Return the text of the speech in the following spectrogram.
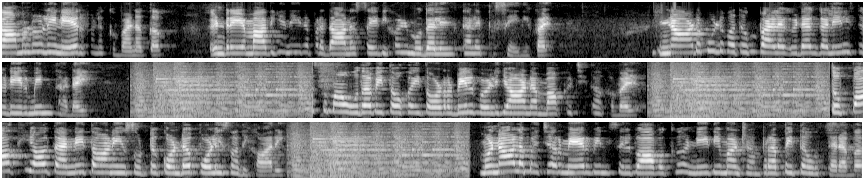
தமிழொலி நேர்களுக்கு வணக்கம். இன்றைய மதிய நேர பிரதான செய்திகள் முதலில் தலைப்பு செய்திகள். நாடு முழுவதும் பல இடங்களில் திடீர் மின் தடை. சுமா உதவித்தொகை தொடர்பில் வெளியான மகிழ்ச்சி தகவல். துப்பாக்கியால் தன்னைத்தானே சுட்டுக்கொண்ட போலீஸ் அதிகாரி. முன்னாள் அமைச்சர் மேர்வின் சில்வாவுக்கு நீதிமன்றம் பிறப்பித்த உத்தரவு.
